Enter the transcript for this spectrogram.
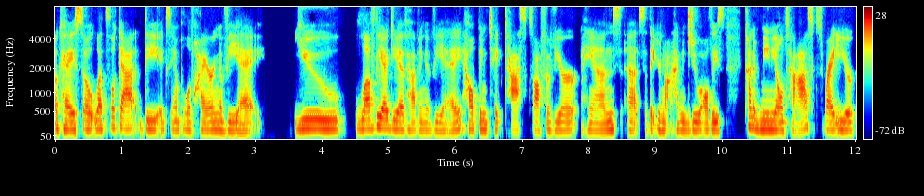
Okay, so let's look at the example of hiring a VA. You love the idea of having a VA helping take tasks off of your hands uh, so that you're not having to do all these kind of menial tasks, right? Your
